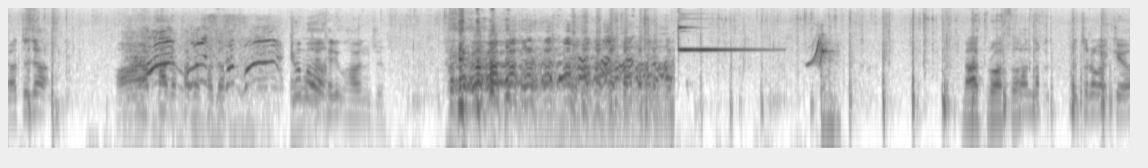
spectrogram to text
야 뜨자. 아 가자 가자 가자. 내가 데리고 가는 중. 나 들어왔어 한번 더 들어갈게요.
